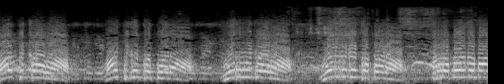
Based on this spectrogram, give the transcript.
மாட்டுக்காரா? மாட்டுக்கட்ட போறா. ஒரு போறா. ஒரு கட்ட போறா. பிரமாதமா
